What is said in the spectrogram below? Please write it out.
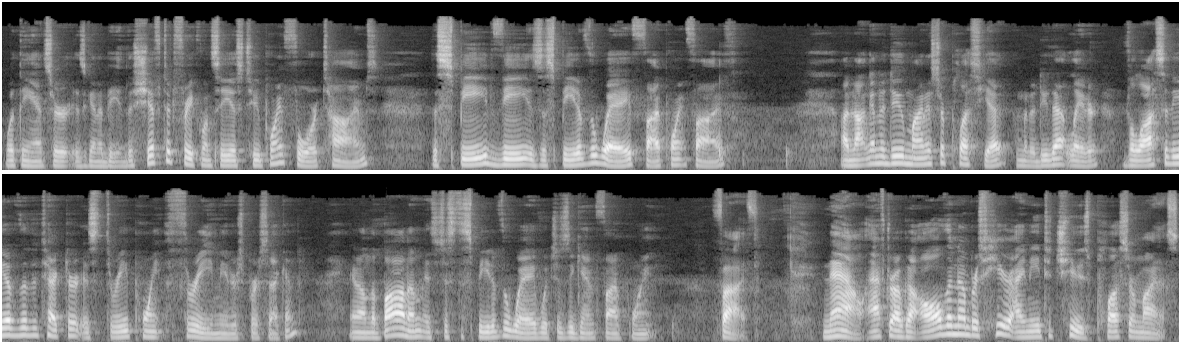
what the answer is going to be. The shifted frequency is 2.4 times. The speed, v, is the speed of the wave, 5.5. I'm not going to do minus or plus yet. I'm going to do that later. Velocity of the detector is 3.3 meters per second. And on the bottom, it's just the speed of the wave, which is again 5.5. Now, after I've got all the numbers here, I need to choose plus or minus.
